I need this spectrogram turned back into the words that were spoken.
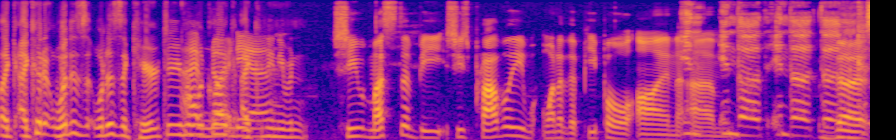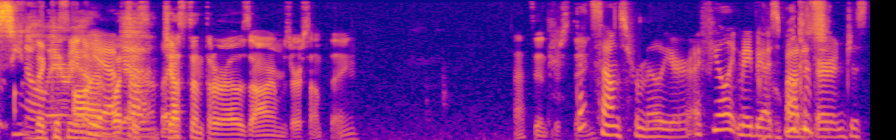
Like I couldn't. What is what does the character even I look no like? I couldn't even. She must have be. She's probably one of the people on In, um in the in the the, The- casino the area. casino. on Yeah, what's his. Justin Theroux's arms or something. That's interesting. That sounds familiar. I feel like maybe I spotted 'cause her and just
